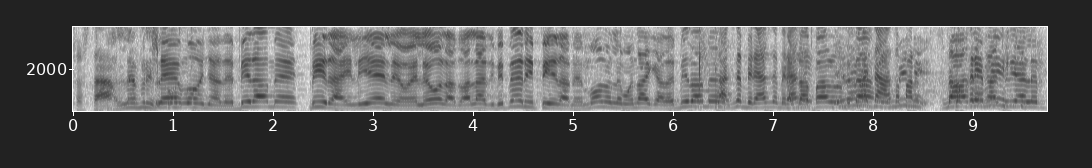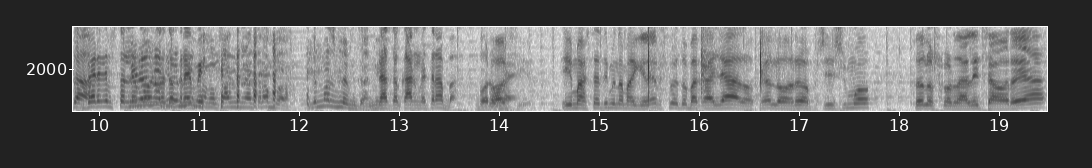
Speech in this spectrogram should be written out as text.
Σωστά. Αλεύρι, σκόρδο. Λεμόνια δεν πήραμε. Πήρα ηλιέλαιο, ελαιόλαδο, αλάτι, πιπέρι πήραμε. Μόνο λεμονάκια δεν πήραμε. Εντάξει, δεν πειράζει, δεν Θα πειράζει. τα πάρουμε Πήρε μετά. μετά, το Μην πάρω. είναι- στα Το 13 λεπτά. Μπέρδεψε το Πήρα λεμόνι ένα με το κρεμμύδι, κρέμι. θα το κάνουμε μια τράμπα. Δεν μας βλέπει κανείς. Να το κάνουμε τράμπα. Μπορούμε. Όχι. Είμαστε έτοιμοι να μαγειρέψουμε τον μπακαλιάρο. Θέλω ωραίο ψήσιμο. Θέλω σκορδαλίτσα ωραία.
